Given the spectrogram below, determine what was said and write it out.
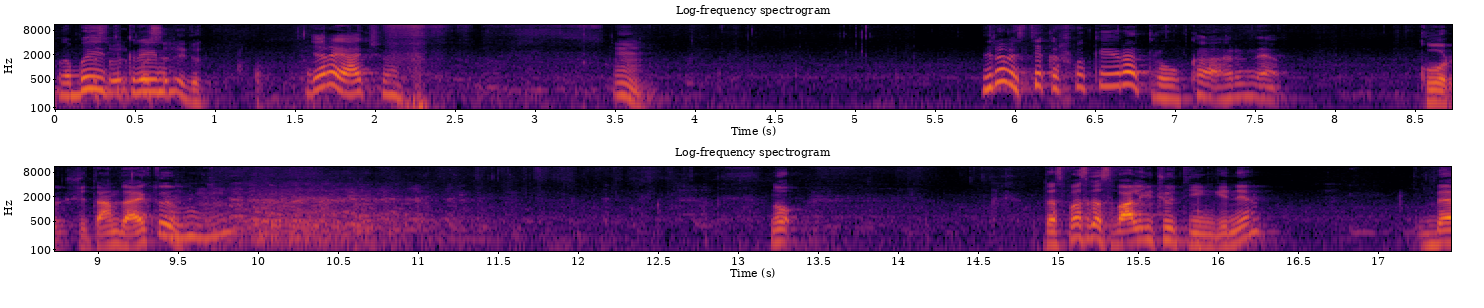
Labai tikrai. Pasilykit. Gerai, ačiū. Mm. Yra vis tiek kažkokia yra trauka, ar ne? Kur? Šitam daiktui? Mhm. Tas pats, kas valgyčiau tinginį, be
